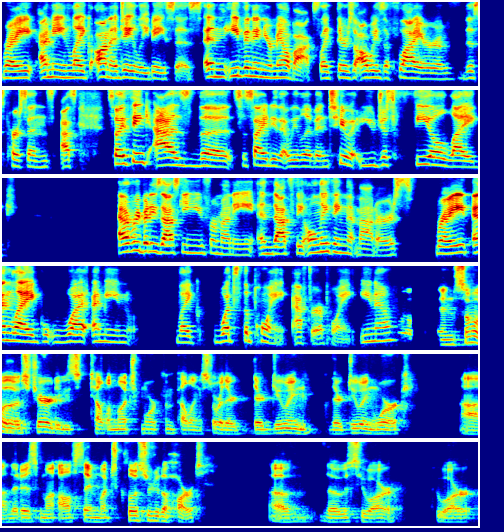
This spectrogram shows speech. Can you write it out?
right? I mean, like on a daily basis. And even in your mailbox, like there's always a flyer of this person's ask. So I think as the society that we live in too, you just feel like everybody's asking you for money and that's the only thing that matters, right? And like what I mean, like what's the point after a point, you know? And some of those charities tell a much more compelling story. They're they're doing they're doing work uh, that is I'll say much closer to the heart of those who are who are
